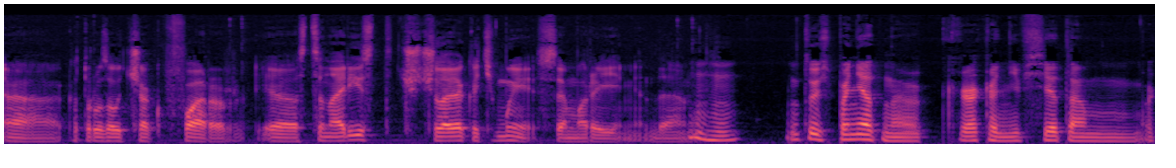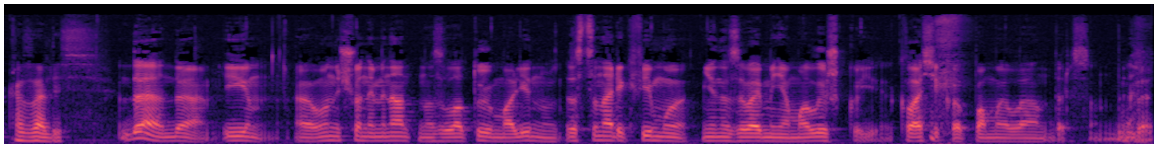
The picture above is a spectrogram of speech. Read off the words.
э, которого зовут Чак Фаррер, э, сценарист Человека тьмы Сэма Рэйми, да. Угу. Ну, то есть понятно, как они все там оказались. Да, да. И э, он еще номинант на «Золотую малину» за сценарий к фильму «Не называй меня малышкой», классика Памелы Андерсон. Да.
